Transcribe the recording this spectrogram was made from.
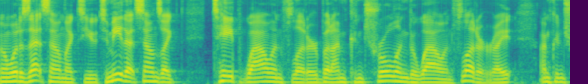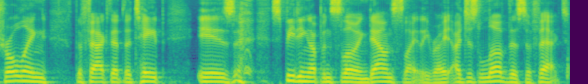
And what does that sound like to you? To me, that sounds like tape wow and flutter, but I'm controlling the wow and flutter, right? I'm controlling the fact that the tape is speeding up and slowing down slightly, right? I just love this effect.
